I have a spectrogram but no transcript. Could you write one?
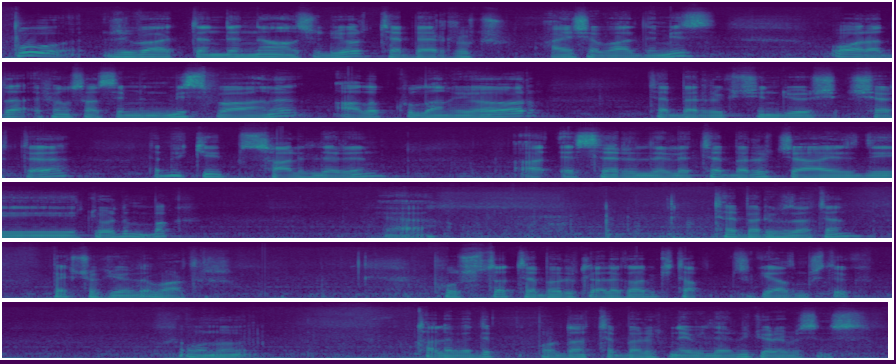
Bu rivayetten de ne anlaşılıyor? Teberrük. Ayşe validemiz o arada Efendimiz Aleyhisselam'ın misvağını alıp kullanıyor. Teberrük için diyor şertte. Demek ki salihlerin eserleriyle teberrük caizdir. Gördün mü bak? Ya. Teberrük zaten pek çok yerde vardır. Pusta teberrükle alakalı bir kitapçık yazmıştık. Onu talep edip burada teberrük nevilerini görebilirsiniz.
